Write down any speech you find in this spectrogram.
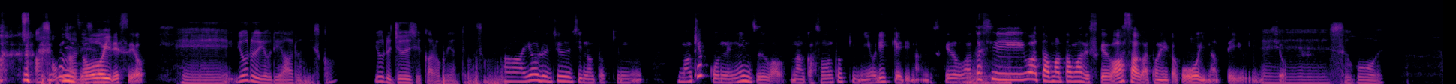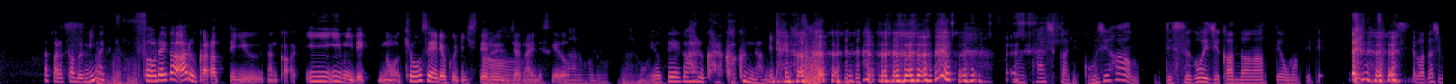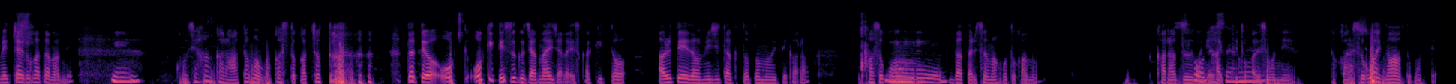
あ、そうなんです人数多いね。ですよ。へえ、夜よりあるんですか？夜10時からもやってますもんね。あー夜10時の時も、まあ、結構ね人数はなんかその時によりけりなんですけど私はたまたまですけど朝がとにかく多いなっていう印象。へえ、すごい。だから多分みんなそれがあるからっていうなんかいい意味での強制力にしてるんじゃないですけどなるほど。なるほど。予定があるから書くんだみたいな。まあ、確かに5時半ってすごい時間だなって思ってて。私私めっちゃいる方なんで。うん。5時半から頭を動かすとかちょっと。だって起き起きてすぐじゃないじゃないですかきっと。ある程度身支度整えてから。パソコンだったりスマホとかの。からズームに入ってとかですもんね。だからすごいなと思って。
